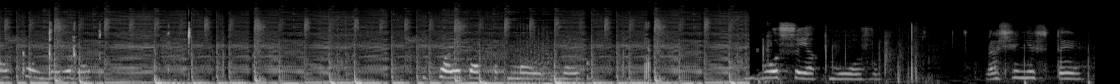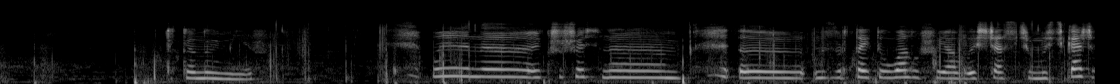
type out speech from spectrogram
Окей, молодець. Я так можу. Боже, як можу. Краще, ніж ти. Вмієш. Ви не, якщо щось не, е, не звертайте увагу, що я весь час чомусь кажу,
